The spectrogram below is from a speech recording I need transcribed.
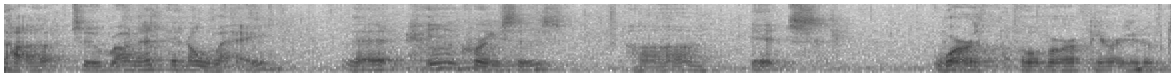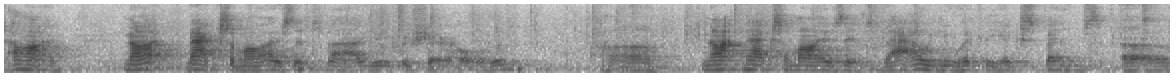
uh, to run it in a way that increases um, its worth over a period of time. Not maximize its value for shareholders, uh, not maximize its value at the expense of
